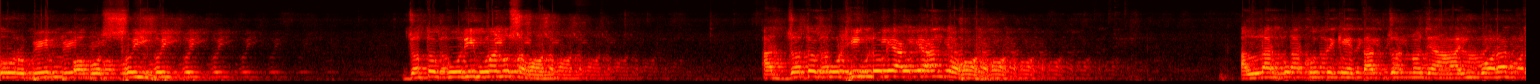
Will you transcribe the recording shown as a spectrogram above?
করবেন অবশ্যই। যত গরিব মানুষ হন আর যত কঠিন রোগে আক্রান্ত হন, আল্লাহর পক্ষ থেকে তার জন্য যে আয়ু বরাদ্দ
